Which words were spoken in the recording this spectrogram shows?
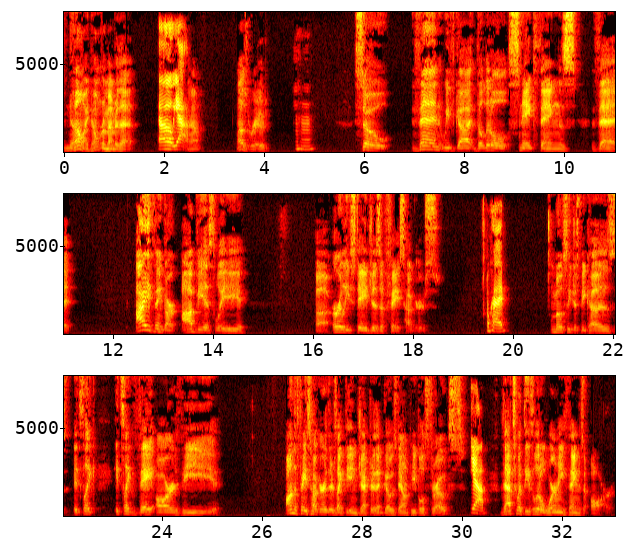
No, I don't remember that. Oh yeah. No. That was rude. hmm So then we've got the little snake things that I think are obviously uh, early stages of face huggers. Okay. Mostly just because it's like it's like they are the on the face hugger. There's like the injector that goes down people's throats. Yeah. That's what these little wormy things are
